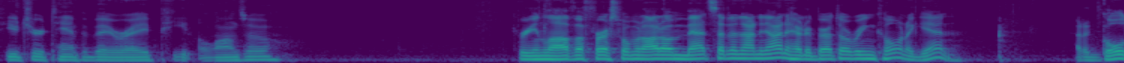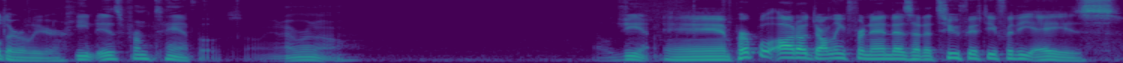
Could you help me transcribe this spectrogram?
Future Tampa Bay Ray Pete Alonso. Green Lava first Bowman auto Mets at a 99 Heriberto Rincon again. Had a gold earlier. Pete is from Tampa, so you never know. LGM. And purple auto Darling Fernandez at a 250 for the A's.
